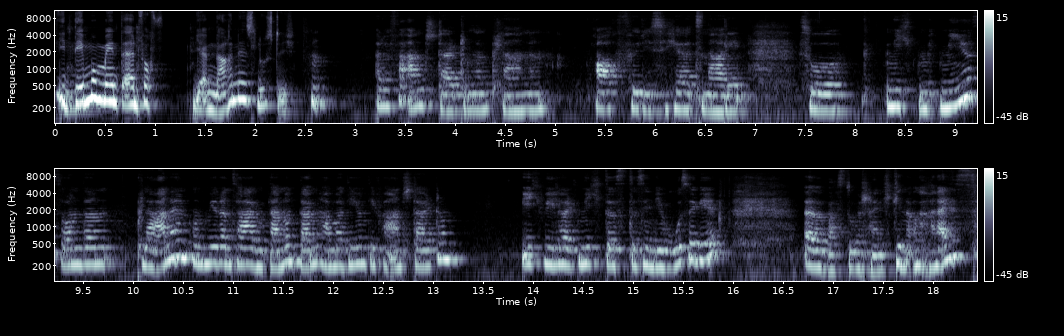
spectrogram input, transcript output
in dem Moment einfach, ja, im Nachhinein ist lustig. Hm. Oder Veranstaltungen planen, auch für die Sicherheitsnadel. So nicht mit mir, sondern planen und mir dann sagen, dann und dann haben wir die und die Veranstaltung. Ich will halt nicht, dass das in die Hose geht, äh, was du wahrscheinlich genau weißt.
